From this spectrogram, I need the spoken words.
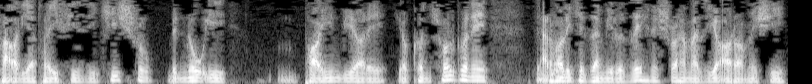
فعالیت های فیزیکیش رو به نوعی پایین بیاره یا کنترل کنه در حالی که زمیر و ذهنش رو هم از یه آرامشی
